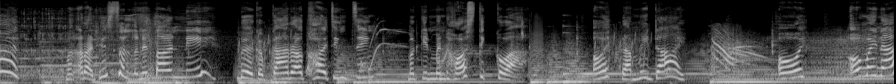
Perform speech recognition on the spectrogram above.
ากๆ มันอร่อยที่สุดเลยในตอนนี้ เบื่อกับการรอคอยจริง ๆ มากินเมนทอสดีกว่า โอ๊ยรับไม่ได้ โอ๊ย โอ้ไม่นะ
